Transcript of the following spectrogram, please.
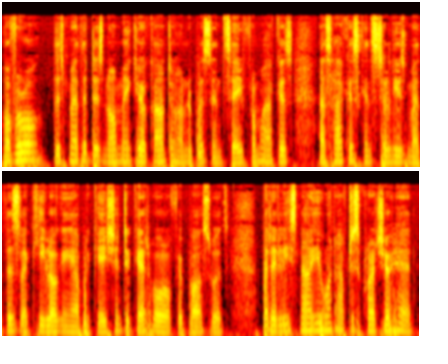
Overall, this method does not make your account 100% safe from hackers as hackers can still use methods like keylogging application to get hold of your passwords. But at least now you won't have to scratch your head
